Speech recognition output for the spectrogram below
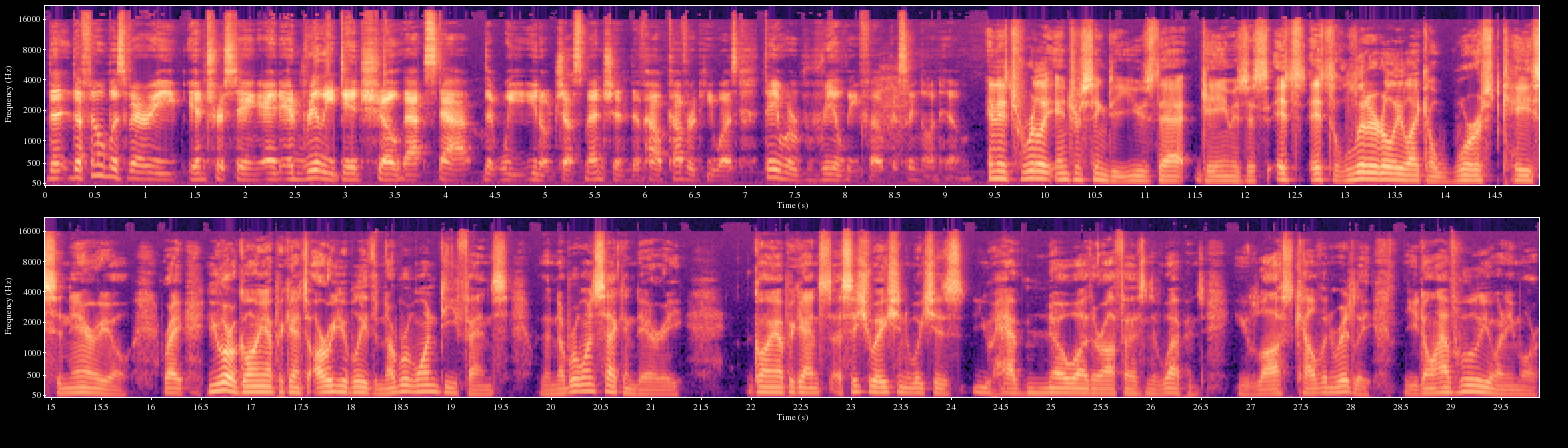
the the film was very interesting and, and really did show that stat that we you know just mentioned of how covered he was. They were really focusing on him. And it's really interesting to use that game as just it's it's literally like a worst case scenario, right? You are going up against arguably the number one defense, the number one secondary, going up against a situation which is you have no other offensive weapons. You lost Calvin Ridley. You don't have Julio anymore.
